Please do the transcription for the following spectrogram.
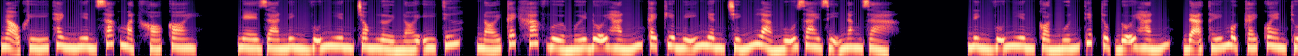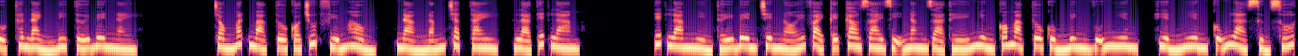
Ngạo khí thanh niên sắc mặt khó coi. Nghe ra Ninh Vũ Nhiên trong lời nói ý tứ, nói cách khác vừa mới đổi hắn cái kia mỹ nhân chính là ngũ giai dị năng giả. Ninh Vũ Nhiên còn muốn tiếp tục đổi hắn, đã thấy một cái quen thuộc thân ảnh đi tới bên này. Trong mắt Mạc Tô có chút phiếm hồng, nàng nắm chặt tay, là Tiết Lam. Tiết Lam nhìn thấy bên trên nói vài cái cao giai dị năng giả thế nhưng có Mạc Tô cùng Ninh Vũ Nhiên, hiển nhiên cũng là sừng sốt.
